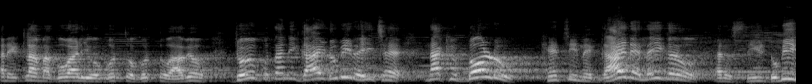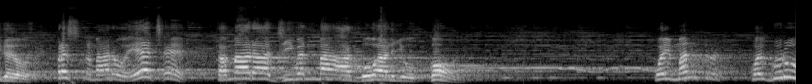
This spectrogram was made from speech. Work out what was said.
અને એટલામાં ગોવાળીઓ ગોતતો ગોતતો આવ્યો, જોયું પોતાની ગાય ડૂબી રહી છે. નાખ્યું દોરડું, ખેંચીને ગાયને લઈ ગયો અને સિંહ ડૂબી ગયો. પ્રશ્ન મારો એ છે, તમારા જીવનમાં આ ગોવાળીઓ કોણ? કોઈ મંત્ર, કોઈ ગુરુ,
